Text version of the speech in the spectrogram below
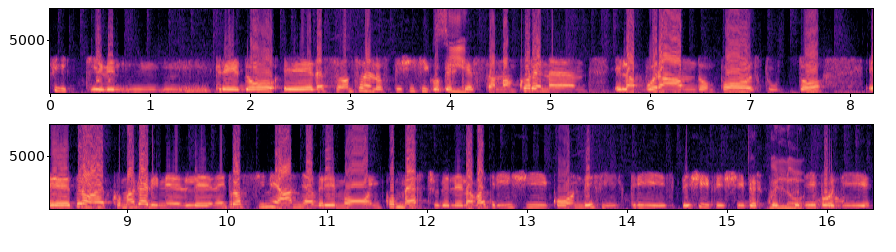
fitti, eve- mm, credo, e adesso non so nello specifico Sì. perché stanno ancora in- elaborando un po' il tutto. eh, però ecco, magari nelle- nei prossimi anni avremo in commercio delle lavatrici con dei filtri specifici per Quello- questo tipo di...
